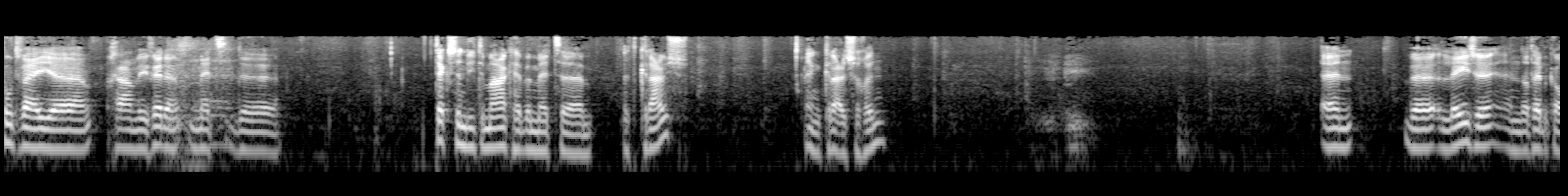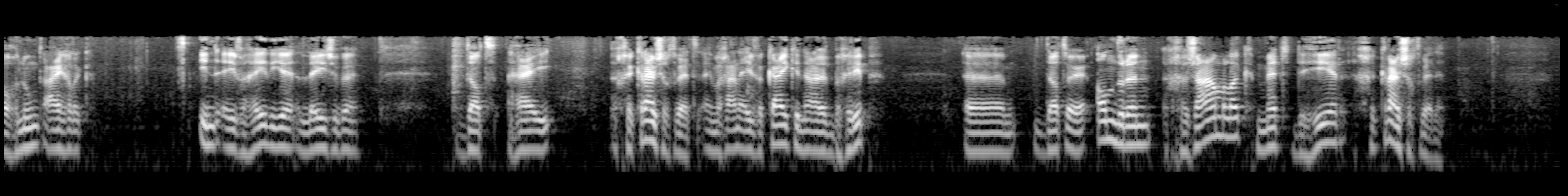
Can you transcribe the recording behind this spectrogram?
Goed, wij uh, gaan weer verder met de teksten die te maken hebben met uh, het kruis en kruisigen. En we lezen, en dat heb ik al genoemd eigenlijk, in de Evangelie lezen we dat hij gekruisigd werd. En we gaan even kijken naar het begrip uh, dat er anderen gezamenlijk met de Heer gekruisigd werden.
